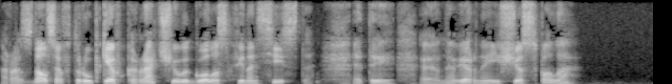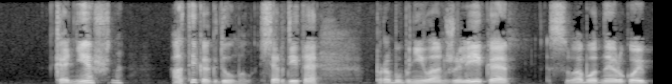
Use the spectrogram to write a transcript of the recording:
Раздался в трубке вкрадчивый голос финансиста. «Э, «Ты, э, наверное, еще спала?» «Конечно. А ты как думал?» Сердито пробубнила Анжелика, свободной рукой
